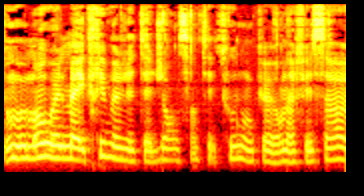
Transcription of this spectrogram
Au moment où elle m'a écrit, bah, j'étais déjà enceinte et tout. Donc on a fait ça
